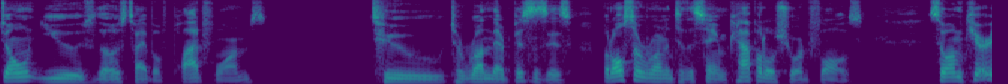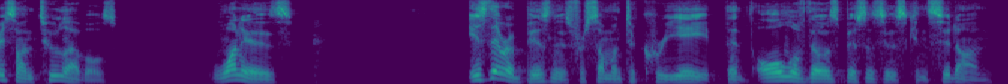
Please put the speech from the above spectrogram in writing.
don't use those type of platforms to to run their businesses, but also run into the same capital shortfalls. So I'm curious on two levels. One is is there a business for someone to create that all of those businesses can sit on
